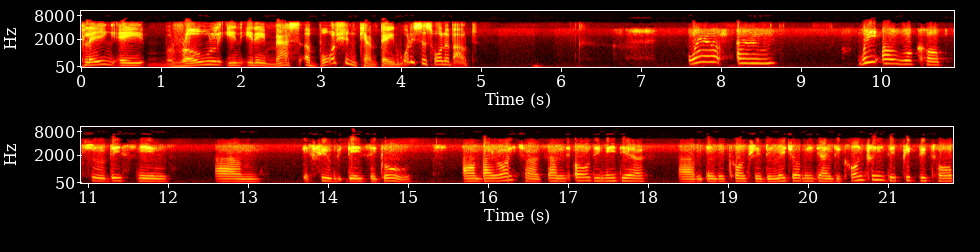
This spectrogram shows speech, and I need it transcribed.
playing a role in, in a mass abortion campaign? What is this all about? Well, um, we all woke up to this news um, a few days ago um, by Reuters and all the media um, in the country, the major media in the country, they picked it up,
